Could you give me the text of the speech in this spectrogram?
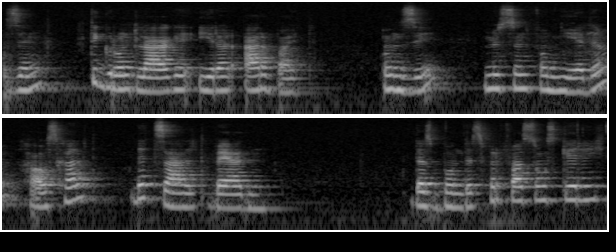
sind die Grundlage ihrer Arbeit und sie müssen von jedem Haushalt bezahlt werden. Das Bundesverfassungsgericht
